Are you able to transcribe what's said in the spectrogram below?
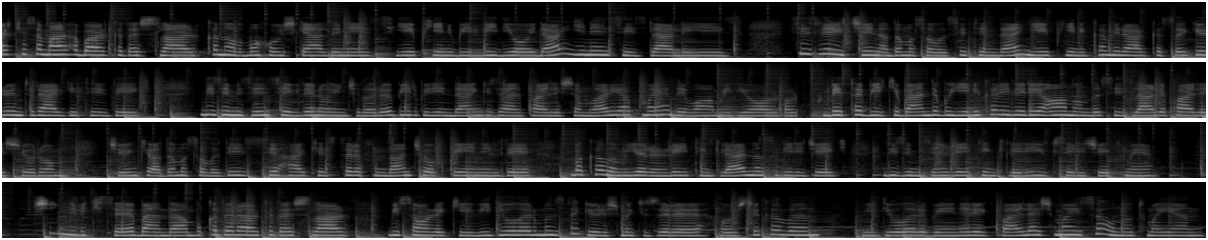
Herkese merhaba arkadaşlar. Kanalıma hoş geldiniz. Yepyeni bir videoyla yine sizlerleyiz. Sizler için Ada Masalı setinden yepyeni kamera arkası görüntüler getirdik. Dizimizin sevilen oyuncuları birbirinden güzel paylaşımlar yapmaya devam ediyor. Ve tabii ki ben de bu yeni kareleri anında sizlerle paylaşıyorum. Çünkü Ada Masalı dizisi herkes tarafından çok beğenildi. Bakalım yarın reytingler nasıl gelecek? Dizimizin reytingleri yükselecek mi? Şimdilik ise benden bu kadar arkadaşlar. Bir sonraki videolarımızda görüşmek üzere. Hoşçakalın. Videoları beğenerek paylaşmayı ise unutmayın.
